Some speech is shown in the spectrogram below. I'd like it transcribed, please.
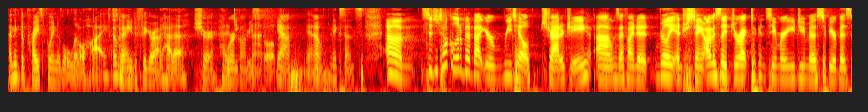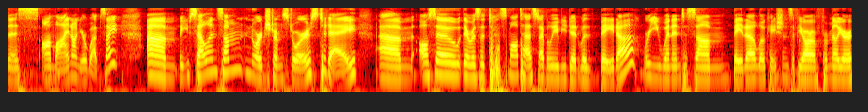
I think the price point is a little high, so okay. we need to figure out how to sure how to Work decrease it a little yeah. bit. Yeah, no, makes sense. Um, so to talk a little bit about your retail strategy, because um, I find it really interesting. Obviously, direct to consumer, you do most of your business online on your website, um, but you sell in some Nordstrom stores today. Um, also, there was a t- small test I believe you did with b8ta, where you went into some b8ta b8ta locations. If you are familiar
